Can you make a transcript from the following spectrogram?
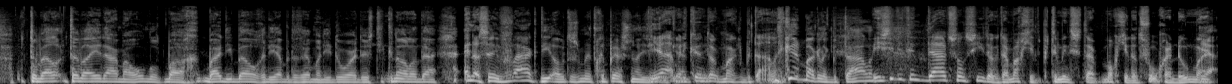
terwijl, terwijl je daar maar 100 mag. Maar die Belgen die hebben dat helemaal niet door. Dus die knallen daar. En dat zijn vaak die auto's met gepersonaliseerde Ja, maar die kunt het ook makkelijk betalen. Die kun je makkelijk betalen. Je ziet het in Duitsland, zie je het ook. Daar mag je, tenminste, daar mocht je dat vroeger doen. Maar Ja.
